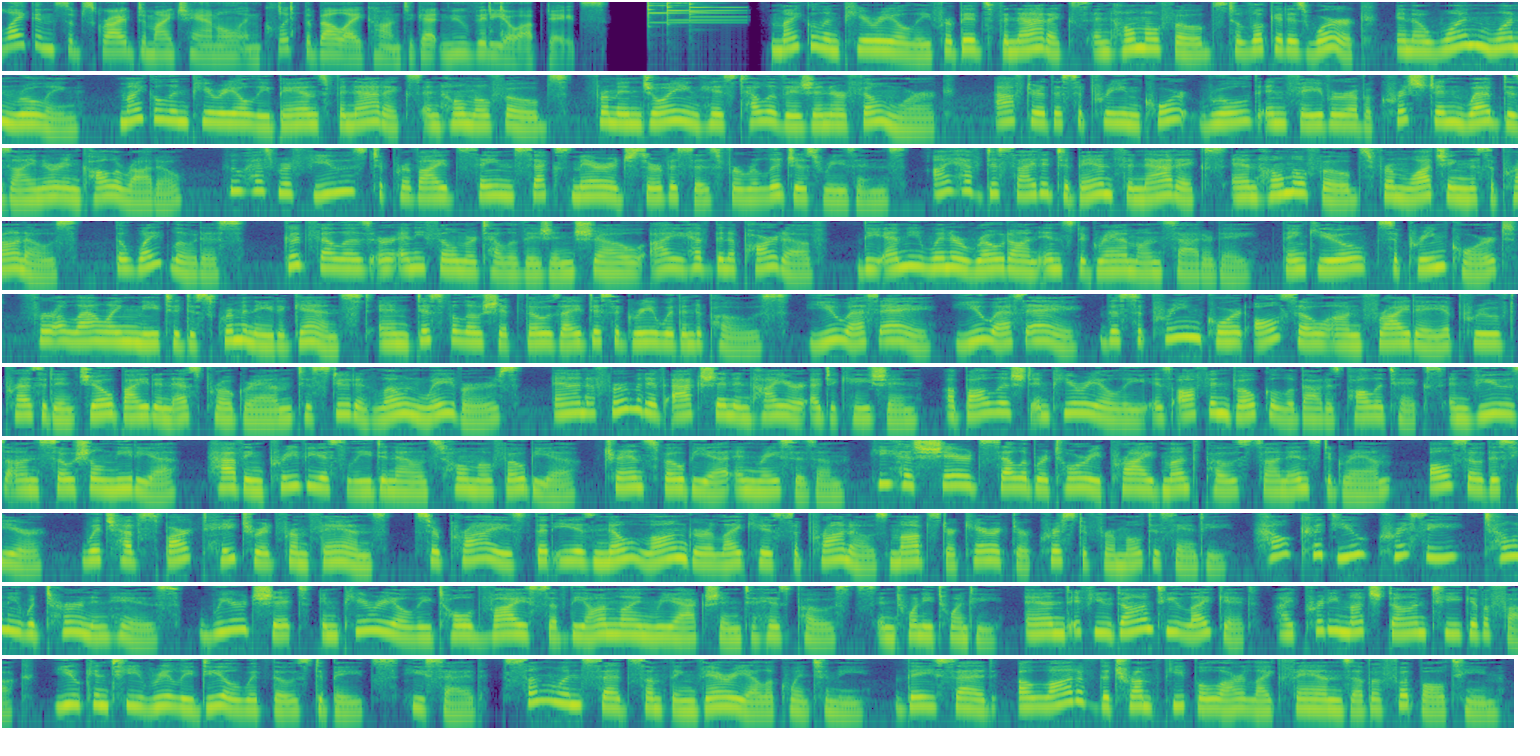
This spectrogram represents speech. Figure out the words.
Like and subscribe to my channel and click the bell icon to get new video updates. Michael Imperioli forbids fanatics and homophobes to look at his work. In a 1-1 ruling, Michael Imperioli bans fanatics and homophobes from enjoying his television or film work after the Supreme Court ruled in favor of a Christian web designer in Colorado who has refused to provide same-sex marriage services for religious reasons. I have decided to ban fanatics and homophobes from watching The Sopranos, The White Lotus, Goodfellas or any film or television show I have been a part of, the Emmy winner wrote on Instagram on Saturday. Thank you, Supreme Court, for allowing me to discriminate against and disfellowship those I disagree with and oppose. USA, USA. The Supreme Court also on Friday approved President Joe Biden's program to student loan waivers, and affirmative action in higher education, abolished Imperioli is often vocal about his politics and views on social media, having previously denounced homophobia, transphobia and racism. He has shared celebratory Pride Month posts on Instagram, also this year, which have sparked hatred from fans, surprised that he is no longer like his Sopranos mobster character Christopher Moltisanti. How could you, Chrissy? Tony would turn in his weird shit Imperioli told Vice of the online reaction to his posts in 2020. And if you don't like it, I pretty much don't give a fuck. You can t really deal with those debates, he said. Someone said something very eloquent to me. They said, a lot of the Trump people are like fans of a football team.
